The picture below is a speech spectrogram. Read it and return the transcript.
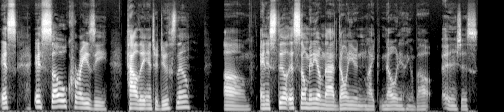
It's it's so crazy how they introduce them. Um, and it's still it's so many of them that I don't even like know anything about. And it's just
